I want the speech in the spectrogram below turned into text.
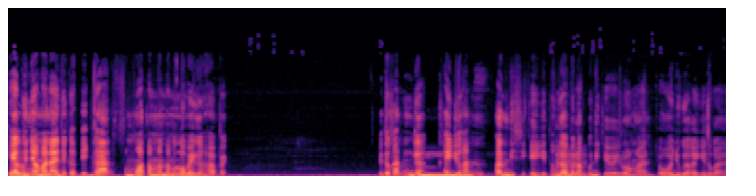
kayak lu nyaman aja ketika semua teman-teman lo megang HP itu kan nggak Hmm. kayak gitu kan kondisi kayak gitu nggak Hmm. berlaku di cewek doang kan cowok juga kayak gitu kan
